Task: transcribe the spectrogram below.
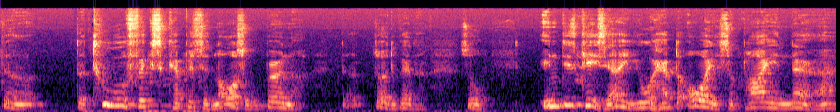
the the two fixed capacity nozzle burner joined together. So in this case, uh, you have the oil supply in there, uh,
